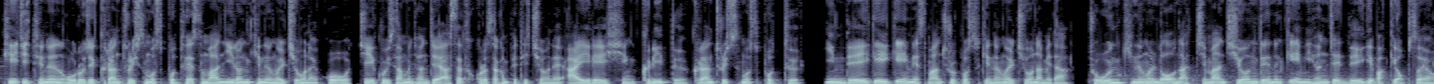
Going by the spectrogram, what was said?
TGT는 오로지 그란투리스모 스포츠에서만 이런 기능을 지원했고 G923은 현재 아세토 코르사 컴페티치오네 아이레이싱, 그리드, 그란투리스모 스포츠 이 4개의 게임에서 만 TrueForce 기능을 지원합니다. 좋은 기능을 넣어놨지만 지원되는 게임이 현재 4개밖에 없어요.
